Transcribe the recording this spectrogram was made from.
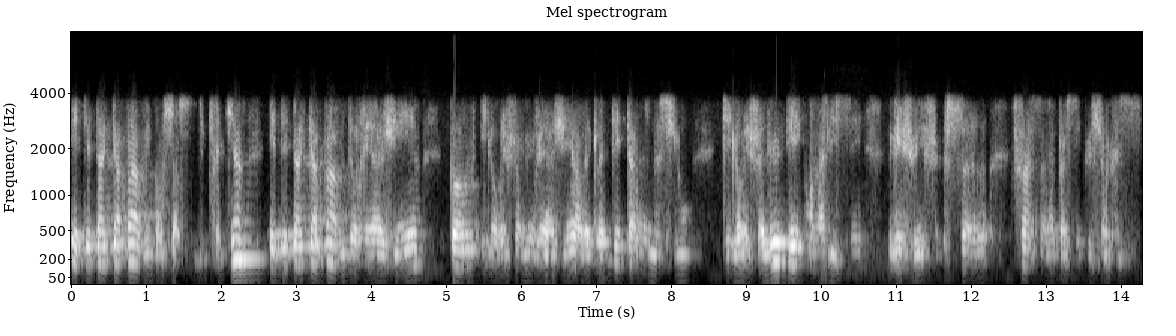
étaient incapables, les consciences des chrétiens étaient incapables de réagir comme il aurait fallu réagir avec la détermination qu'il aurait fallu et on a laissé les juifs seuls face à la persécution nazie.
